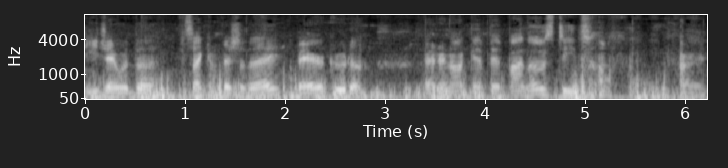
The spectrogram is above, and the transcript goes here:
DJ with the second fish of the day, Barracuda. Better not get bit by those teeth. All right.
